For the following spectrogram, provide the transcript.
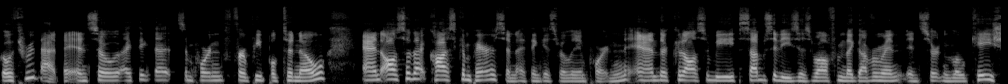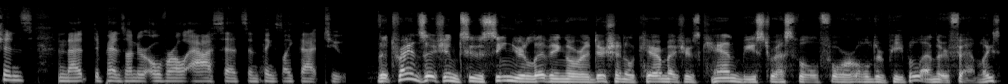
go through that. And so I think that's important for people to know. And also that cost comparison, I think is really important. And there could also be subsidies as well from the government in certain locations. And that depends on your overall assets and things like that too. The transition to senior living or additional care measures can be stressful for older people and their families.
